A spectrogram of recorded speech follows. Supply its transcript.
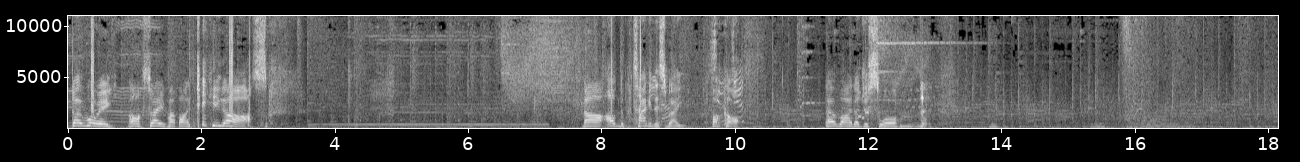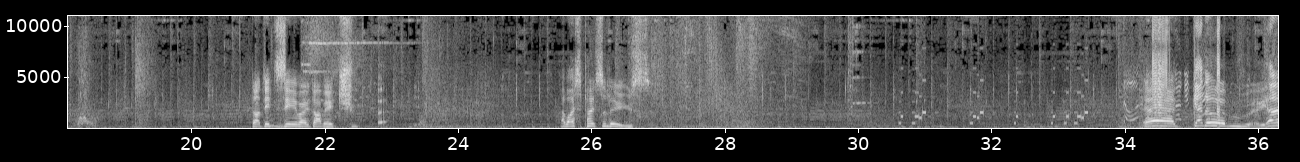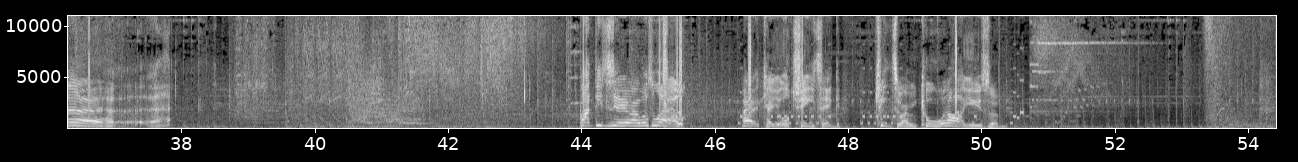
Don't worry, I'll save her by kicking ass! Nah, I'm the protagonist, mate. Fuck off. Never mind, I just swore. that did zero damage. Am I supposed to lose? Yeah, get him! Yeah! Bandy Zero as well? Okay, you're cheating. Cheats are very cool when I use them.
